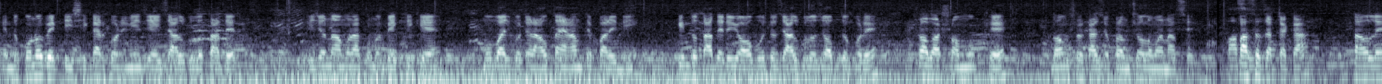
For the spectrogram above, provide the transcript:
কিন্তু কোনো ব্যক্তি স্বীকার করেনি যে এই জালগুলো তাদের। এই জন্য আমরা কোনো ব্যক্তিকে মোবাইল কোর্টের আওতায় আনতে পারিনি। কিন্তু তাদের এই অবৈধ জালগুলো জব্দ করে সবার সম্মুখে ধ্বংস কার্যক্রম চলমান আছে। পাঁচ হাজার টাকা। তাহলে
